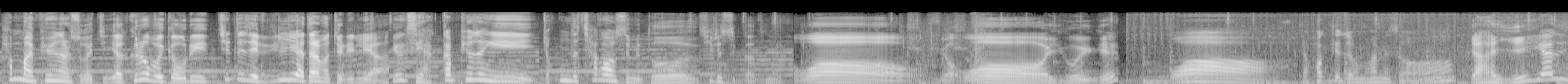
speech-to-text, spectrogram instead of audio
한마디 표현할 수가 있지? 야 그러고 보니까 우리 7대죄 릴리아 닮았죠 릴리아? 여기서 약간 표정이 조금 더 차가웠으면 더 지렸을 것 같은데. Wow. 야와 이거 이게? 와 자, 확대 좀 하면서. 야 아주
